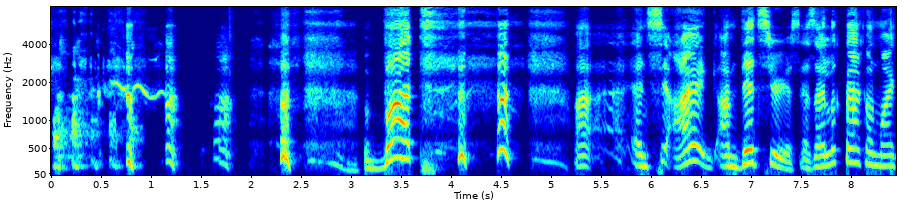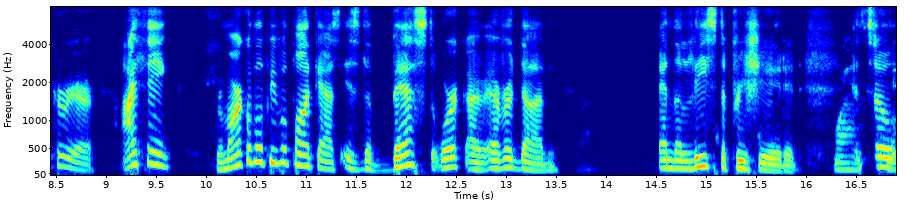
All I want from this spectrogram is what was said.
but uh, and see, I I'm dead serious. As I look back on my career, I think Remarkable People podcast is the best work I've ever done and the least appreciated. Wow. And so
